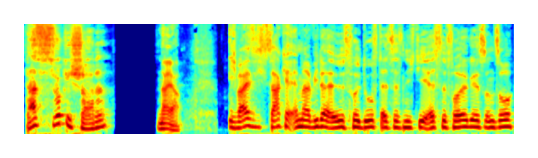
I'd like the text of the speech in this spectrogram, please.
Das ist wirklich schade. Naja, ich weiß, ich sag ja immer wieder, es ist voll doof, dass es nicht die erste Folge ist und so.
